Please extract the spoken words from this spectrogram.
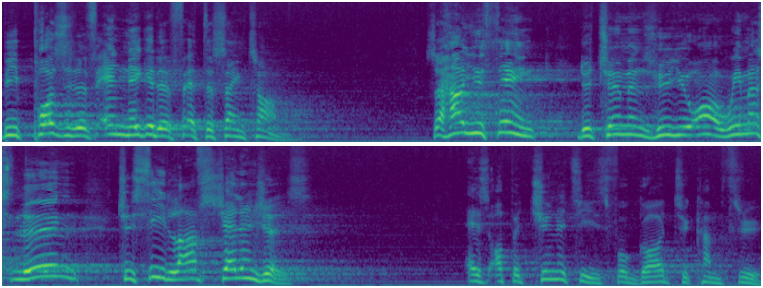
be positive and negative at the same time. So, how you think determines who you are. We must learn to see life's challenges as opportunities for God to come through.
